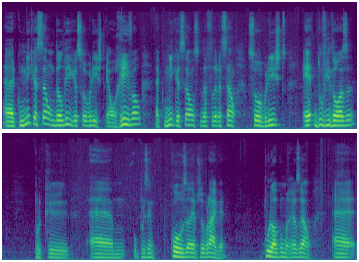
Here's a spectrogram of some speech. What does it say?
A comunicação da Liga sobre isto é horrível a comunicação da Federação sobre isto é duvidosa, porque, um, por exemplo, com os adeptos do Braga, por alguma razão, uh,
